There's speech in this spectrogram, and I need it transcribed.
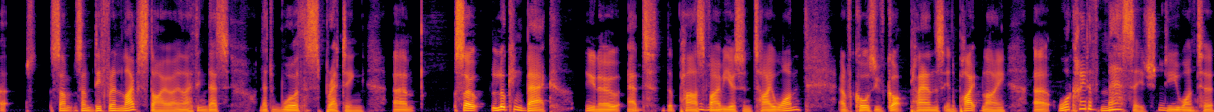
uh, some some different lifestyle, and I think that's that's worth spreading. Um, so looking back, you know, at the past hmm five years in Taiwan, and of course you've got plans in the pipeline. Uh, what kind of message do hmm you want to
